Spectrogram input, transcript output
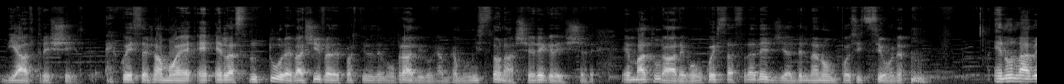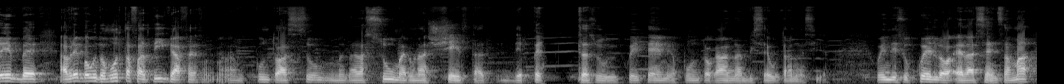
di altre scelte. E questa diciamo, è, è, è, la struttura e la cifra del Partito Democratico che abbiamo visto nascere, crescere e maturare con questa strategia della non posizione. E non avrebbe, avrebbe avuto molta fatica appunto assum, ad assumere una scelta de, su quei temi appunto cannabis e eutanasia quindi su quello è l'assenza, ma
